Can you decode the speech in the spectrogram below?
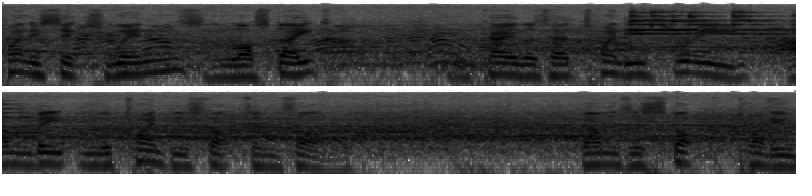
26 wins and lost eight. And Kaylor's had 23 unbeaten with 20 stops inside. Gumbs has stopped 21.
